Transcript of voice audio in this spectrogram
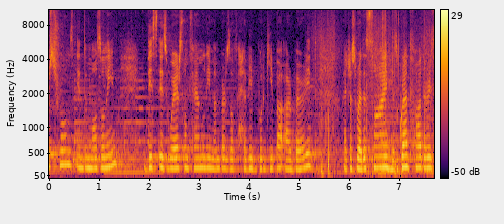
First rooms in the mausoleum. This is where some family members of Habib Bourguiba are buried. I just read a sign. His grandfather is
